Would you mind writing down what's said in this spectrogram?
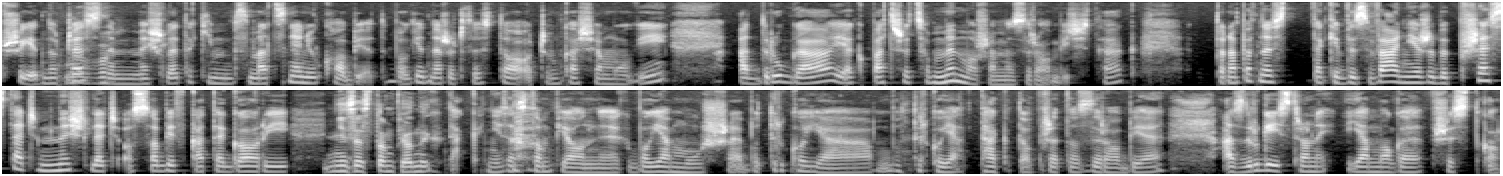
Przy jednoczesnym, no, myślę, takim wzmacnianiu kobiet, bo jedna rzecz to jest to, o czym Kasia mówi, a druga, jak patrzę, co my możemy zrobić, tak? to na pewno jest takie wyzwanie, żeby przestać myśleć o sobie w kategorii niezastąpionych. Tak, niezastąpionych, bo ja muszę, bo tylko ja, bo tylko ja tak dobrze to zrobię, a z drugiej strony ja mogę wszystko.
